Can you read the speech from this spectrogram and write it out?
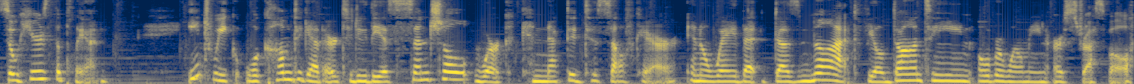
So here's the plan. Each week, we'll come together to do the essential work connected to self care in a way that does not feel daunting, overwhelming, or stressful.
